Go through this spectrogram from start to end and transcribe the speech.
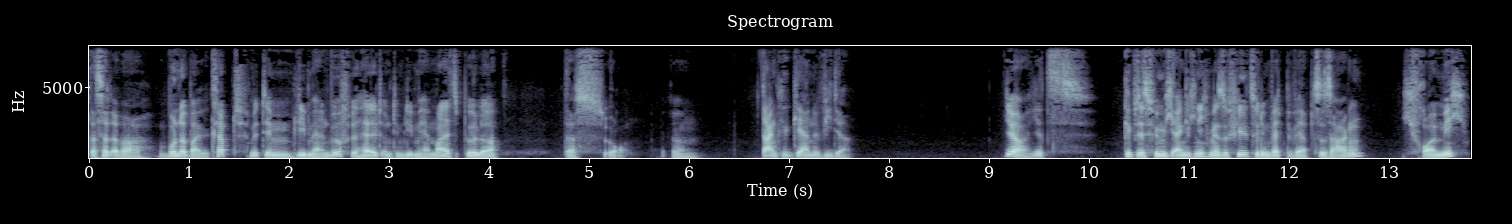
Das hat aber wunderbar geklappt mit dem lieben Herrn Würfelheld und dem lieben Herrn Malzböhler. Das, ja, ähm, danke gerne wieder. Ja, jetzt gibt es für mich eigentlich nicht mehr so viel zu dem Wettbewerb zu sagen. Ich freue mich.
